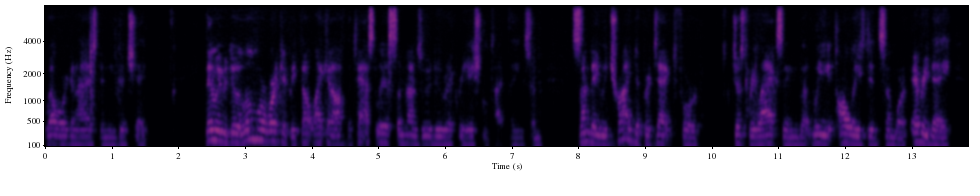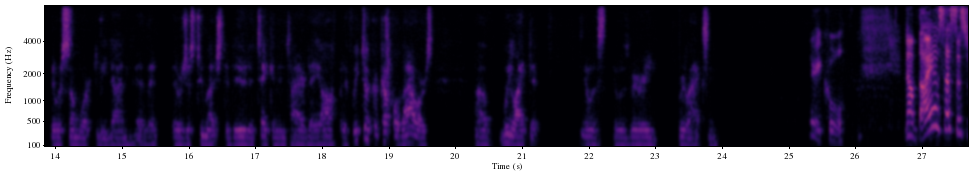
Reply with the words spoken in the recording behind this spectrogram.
well organized and in good shape. Then we would do a little more work if we felt like it off the task list. Sometimes we would do recreational type things. And Sunday we tried to protect for just relaxing, but we always did some work. Every day there was some work to be done. Uh, there was just too much to do to take an entire day off. But if we took a couple of hours, uh, we liked it. It was it was very relaxing. Very cool. Now the ISS is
